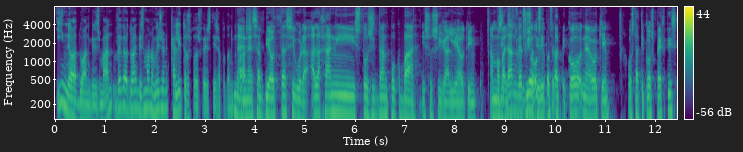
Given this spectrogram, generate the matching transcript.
είναι ο Αντουάν Γκρισμάν. Βέβαια, ο Αντουάν Γκρισμάν νομίζω είναι καλύτερος ποδοσφαιριστής από τον Γκιβάρ. Ναι, ναι, σαν ποιότητα σίγουρα. Αλλά χάνει στο Ζιντάν Ποκμπά, ίσως η Γαλλία. Ότι άμα βάλεις. οτιδήποτε. Ο στατικό, ναι, okay, ο στατικός παίχτης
